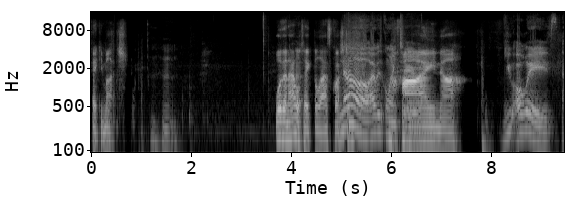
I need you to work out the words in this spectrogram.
Thank you much. mhm. Well, then I will Uh, take the last question. No, I was going to. Fine. uh, You always.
